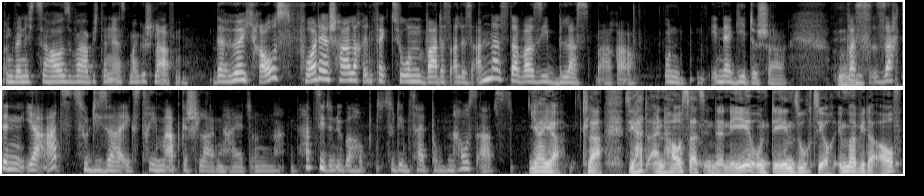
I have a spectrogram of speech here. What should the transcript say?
und wenn ich zu Hause war, habe ich dann erstmal geschlafen. Da höre ich raus, vor der Scharlachinfektion war das alles anders, da war sie belastbarer und energetischer. Mhm. Was sagt denn Ihr Arzt zu dieser extremen Abgeschlagenheit? Und hat sie denn überhaupt zu dem Zeitpunkt einen Hausarzt? Ja, ja, klar. Sie hat einen Hausarzt in der Nähe und den sucht sie auch immer wieder auf.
